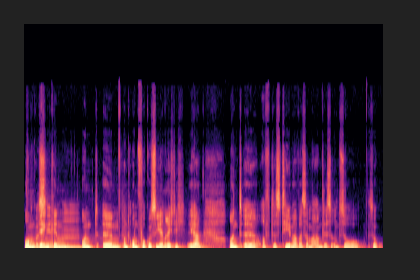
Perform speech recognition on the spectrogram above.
umdenken mhm. und, ähm, und umfokussieren, richtig, ja. Und äh, auf das Thema, was am Abend ist. Und so, so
